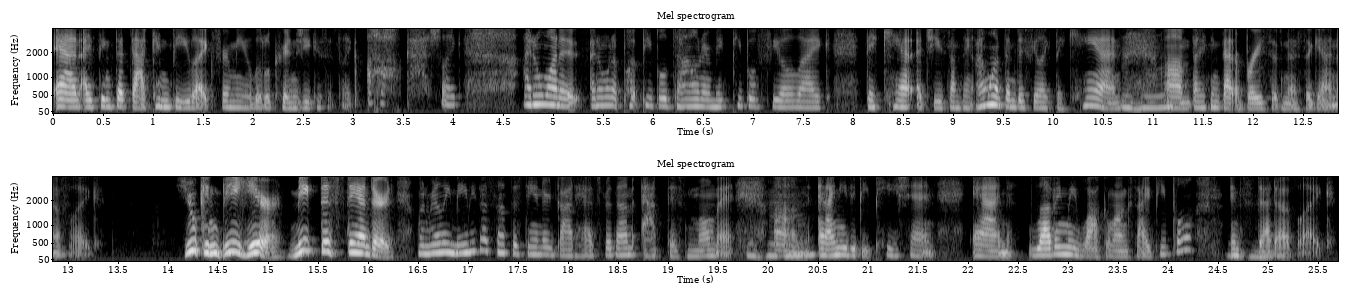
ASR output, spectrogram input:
And I think that that can be like for me a little cringy because it's like, oh gosh, like I don't want to. I don't want to put people down or make people feel like they can't achieve something. I want them to feel like they can. Um, but I think that abrasiveness again of like, you can be here, meet this standard, when really maybe that's not the standard God has for them at this moment. Um, and I need to be patient and lovingly walk alongside people instead of like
